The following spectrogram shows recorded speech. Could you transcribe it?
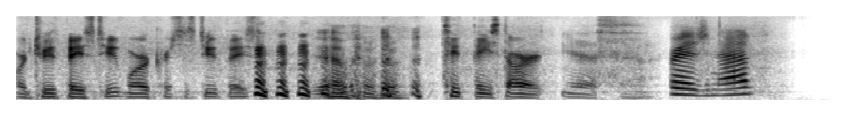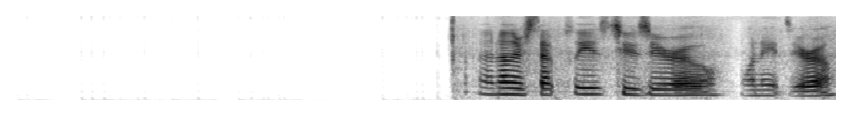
More toothpaste too. More Chris's toothpaste. Yeah. Toothpaste art, yes. Bridge nav. Another step, please. 20180.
